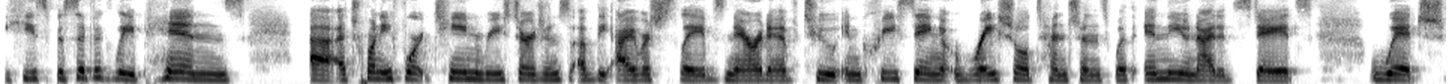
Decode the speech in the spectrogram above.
he specifically pins uh, a 2014 resurgence of the Irish slaves narrative to increasing racial tensions within the United States, which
